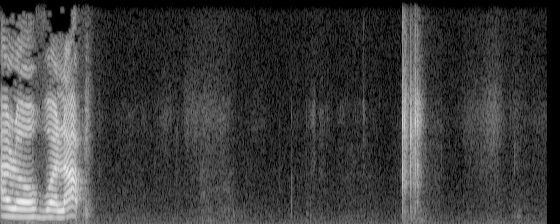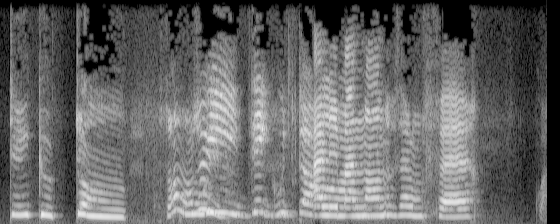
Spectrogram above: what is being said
Alors voilà. Dégoûtant. Oui, dégoûtant. Allez, maintenant, nous allons faire quoi?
